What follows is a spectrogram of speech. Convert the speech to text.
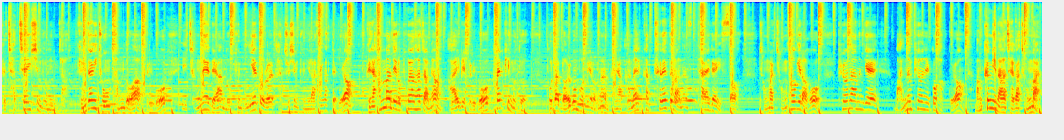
그 자체이신 분입니다. 굉장히 좋은 감도와 그리고 이 장르에 대한 높은 이해도를 갖추신 분이라 생각되고요. 그냥 한마디로 표현하자면 아이비 그리고 프레피 무드 보다 넓은 범위로는 그냥 아메리칸 트레드라는 스타일에 있어 정말 정석이라고 표현하는 게 맞는 표현일 것 같고요. 만큼이나 제가 정말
